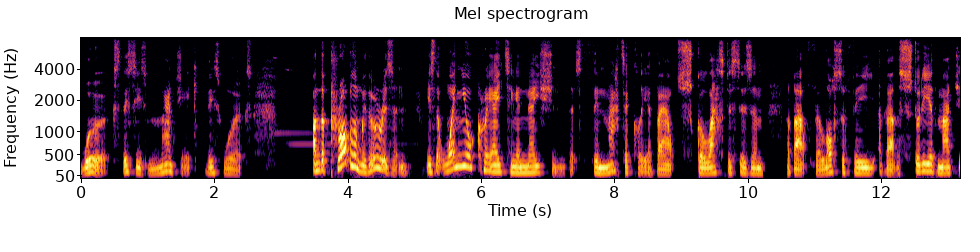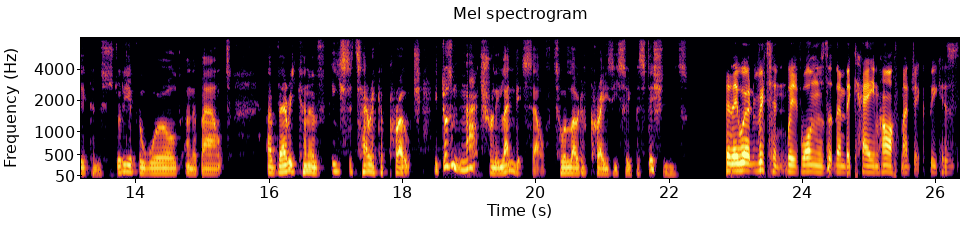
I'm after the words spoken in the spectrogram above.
works. This is magic. This works. And the problem with Urizen is that when you're creating a nation that's thematically about scholasticism, about philosophy, about the study of magic and the study of the world, and about a very kind of esoteric approach, it doesn't naturally lend itself to a load of crazy superstitions. So they weren't written with ones that then became hearth magic because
